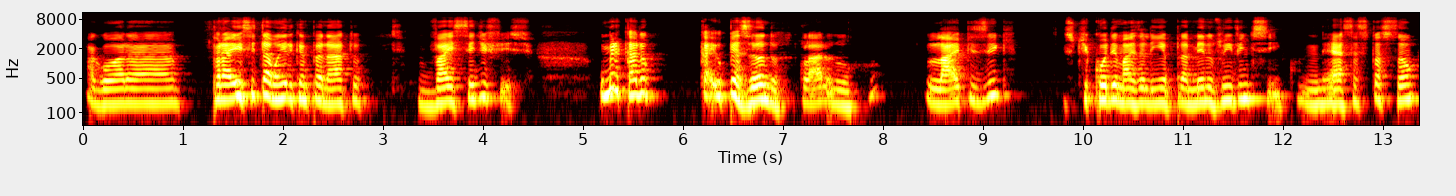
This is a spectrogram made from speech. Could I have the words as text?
Agora, para esse tamanho de campeonato, vai ser difícil. O mercado caiu pesando, claro, no Leipzig, esticou demais a linha para menos 1,25. Nessa situação,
